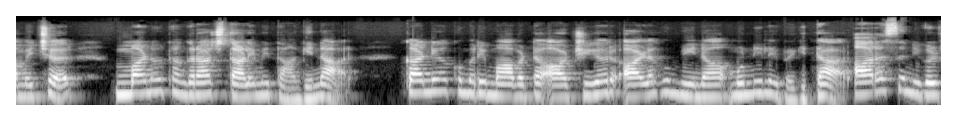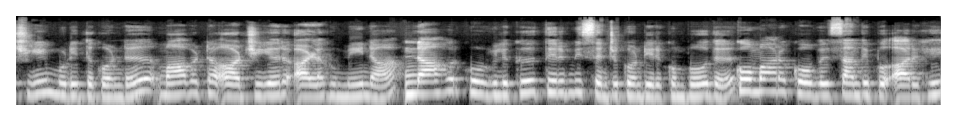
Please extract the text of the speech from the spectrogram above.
அமைச்சர் மனோ தங்கராஜ் தலைமை தாங்கினார். கன்னியாகுமரி மாவட்ட ஆட்சியர் அழகு மீனா முன்னிலை வகித்தார். அரசு நிகழ்ச்சியை முடித்துக் கொண்டு மாவட்ட ஆட்சியர் அழகு மீனா நாகர்கோவிலுக்கு திரும்பி சென்று கொண்டிருக்கும் போது குமாரகோவில் சந்திப்பு அருகே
